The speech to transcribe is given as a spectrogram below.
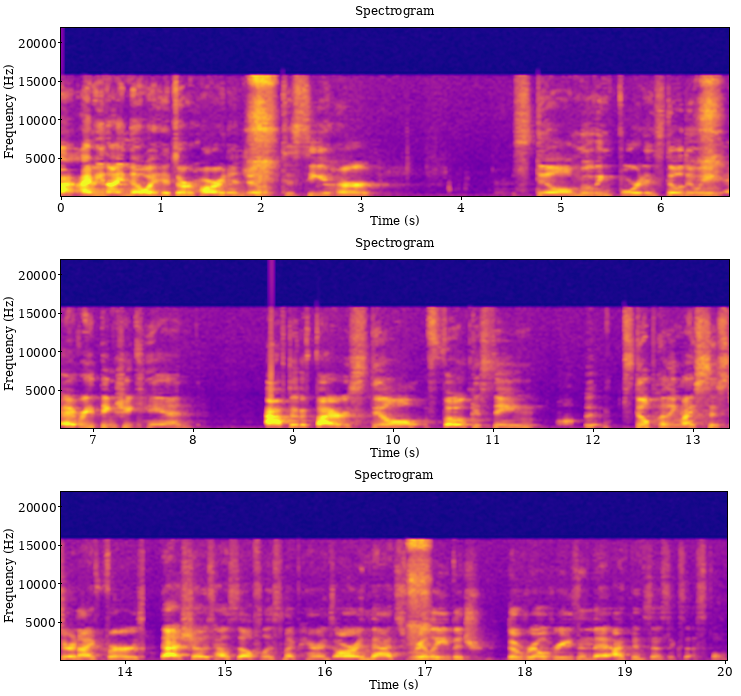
I, I mean, I know it hits her hard, and just to see her still moving forward and still doing everything she can after the fire, still focusing, still putting my sister and I first. That shows how selfless my parents are, and that's really the tr- the real reason that I've been so successful.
